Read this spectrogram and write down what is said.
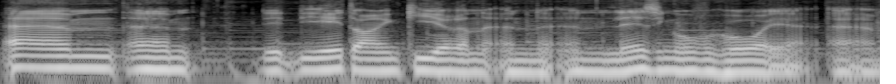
Ehm, ehm, die, die heeft daar een keer een, een, een lezing over gooien. Ehm,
